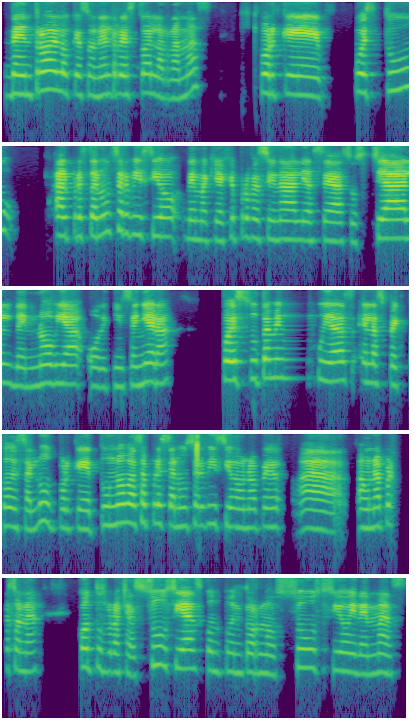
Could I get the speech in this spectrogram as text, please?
dentro de lo que son el resto de las ramas, porque pues tú al prestar un servicio de maquillaje profesional, ya sea social, de novia o de quinceañera, pues tú también cuidas el aspecto de salud, porque tú no vas a prestar un servicio a una, a, a una persona con tus brochas sucias, con tu entorno sucio y demás.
